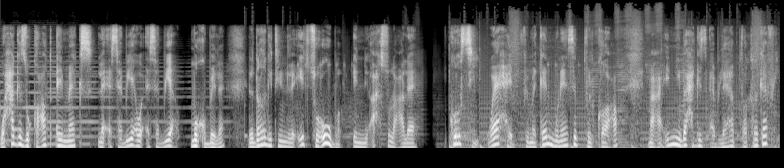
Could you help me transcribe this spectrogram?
وحجزوا قاعات اي ماكس لأسابيع وأسابيع مقبلة لدرجة اني لقيت صعوبة إني أحصل على كرسي واحد في مكان مناسب في القاعة مع إني بحجز قبلها بفترة كافية.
